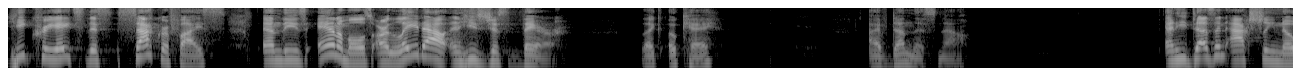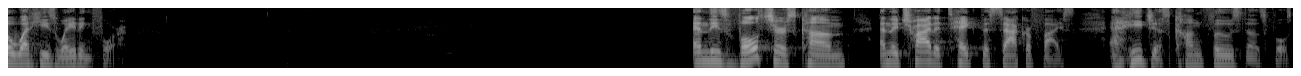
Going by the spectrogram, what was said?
he creates this sacrifice, and these animals are laid out, and he's just there. Like, okay, I've done this now. And he doesn't actually know what he's waiting for. And these vultures come and they try to take the sacrifice. And he just kung fu's those fools.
